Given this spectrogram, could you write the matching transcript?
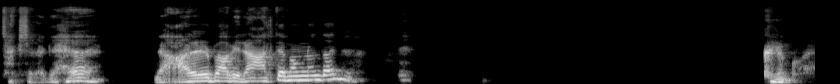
착실하게 해. 내 알바비랑 안 떼먹는다니. 그런 거야.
